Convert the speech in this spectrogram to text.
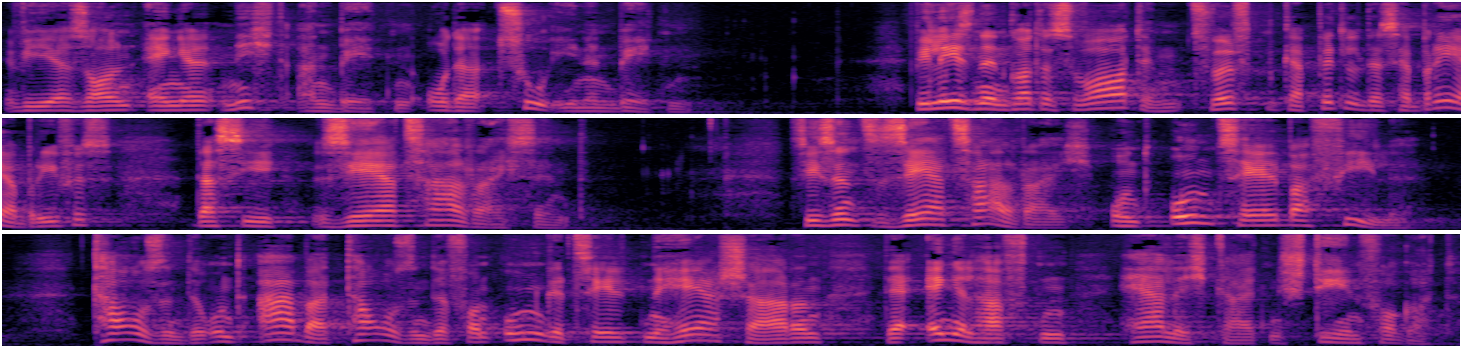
wir sollen Engel nicht anbeten oder zu ihnen beten. Wir lesen in Gottes Wort im zwölften Kapitel des Hebräerbriefes, dass sie sehr zahlreich sind. Sie sind sehr zahlreich und unzählbar viele. Tausende und Abertausende von ungezählten Heerscharen der engelhaften Herrlichkeiten stehen vor Gott.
